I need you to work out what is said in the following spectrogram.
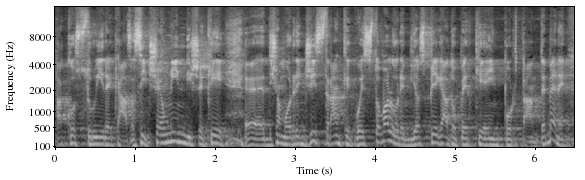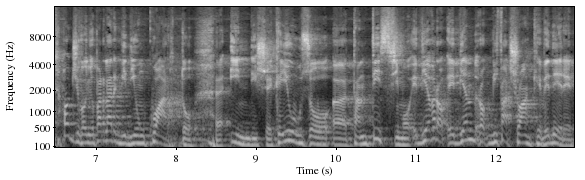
a costruire casa. Sì, c'è un indice che eh, diciamo registra anche questo valore, vi ho spiegato perché è importante. Bene, oggi voglio parlarvi di un quarto eh, indice che io uso eh, tantissimo e vi, avrò, e vi, andrò, vi faccio anche vedere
